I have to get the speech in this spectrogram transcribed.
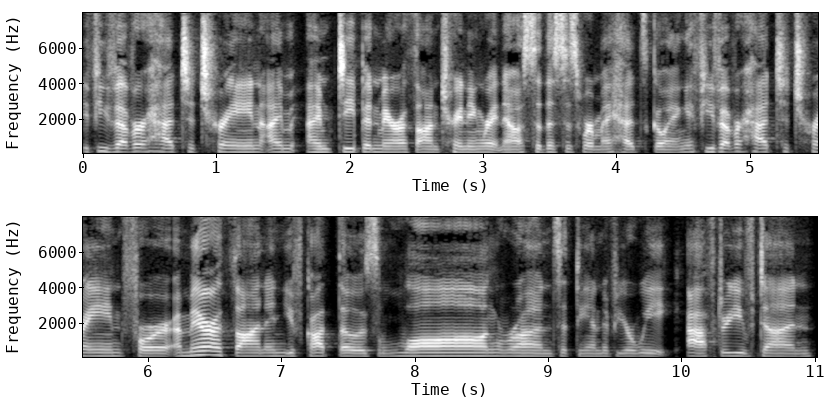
if you've ever had to train, I'm I'm deep in marathon training right now, so this is where my head's going. If you've ever had to train for a marathon and you've got those long runs at the end of your week after you've done,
